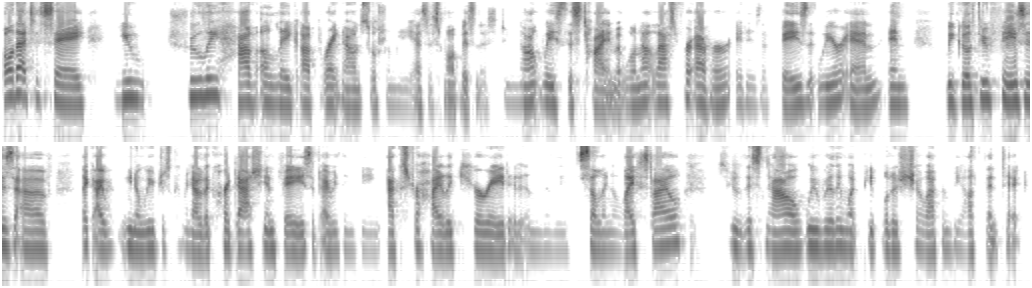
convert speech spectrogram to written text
All that to say, you truly have a leg up right now in social media as a small business. Do not waste this time. It will not last forever. It is a phase that we are in. And we go through phases of like I, you know, we are just coming out of the Kardashian phase of everything being extra highly curated and really selling a lifestyle to this now. We really want people to show up and be authentic.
